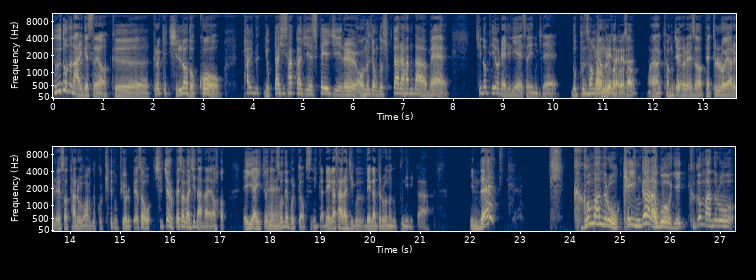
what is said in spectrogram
의도는 알겠어요. 그, 그렇게 질러 놓고, 8, 6-4까지의 스테이지를 어느 정도 숙달을 한 다음에, 키노피오 랠리에서 이제 높은 성적을 거둬서, 어, 경쟁을 해서 배틀로얄을 해서 다른 왕국과 키노피오를 뺏어, 실제로 뺏어가진 않아요. AI 쪽엔 네. 손해 볼 게 없으니까. 내가 사라지고 내가 들어오는 것 뿐이니까. 인데, 그것만으로 오케이인가? 라고, 얘, 그것만으로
